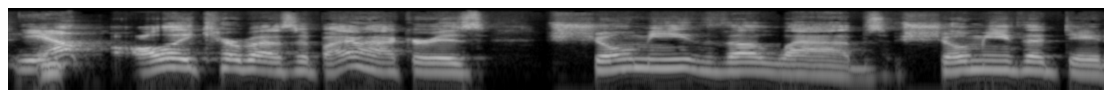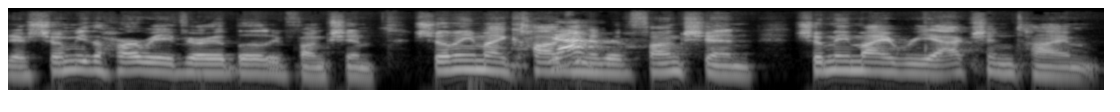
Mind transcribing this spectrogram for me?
Yep. all I care about as a biohacker is show me the labs, show me the data, show me the heart rate variability function, show me my cognitive function, show me my reaction time,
